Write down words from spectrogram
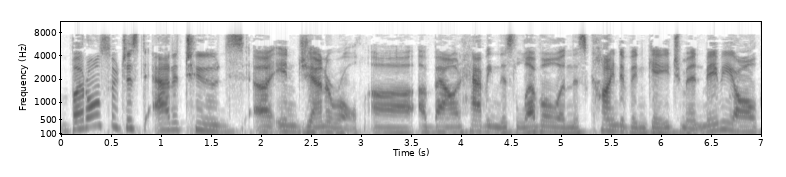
but also just attitudes uh, in general uh, about having this level and this kind of engagement. Maybe I'll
